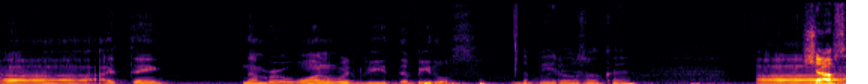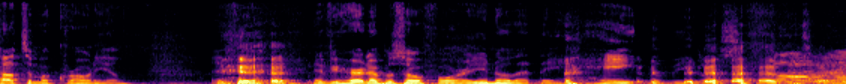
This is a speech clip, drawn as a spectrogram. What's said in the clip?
Uh, I think number one would be the Beatles. The Beatles, okay. Uh, Shouts out to Macronium. If you, if you heard episode four, you know that they hate the Beatles. Oh, man.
